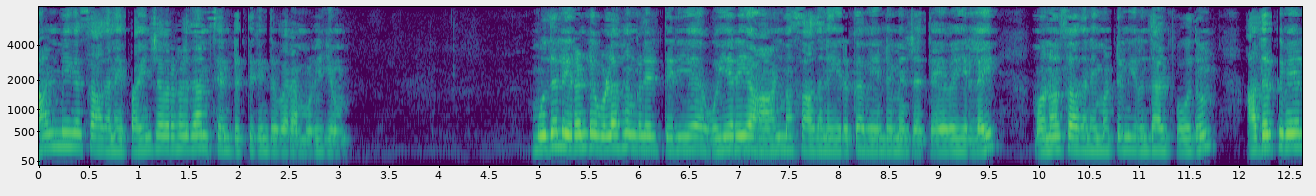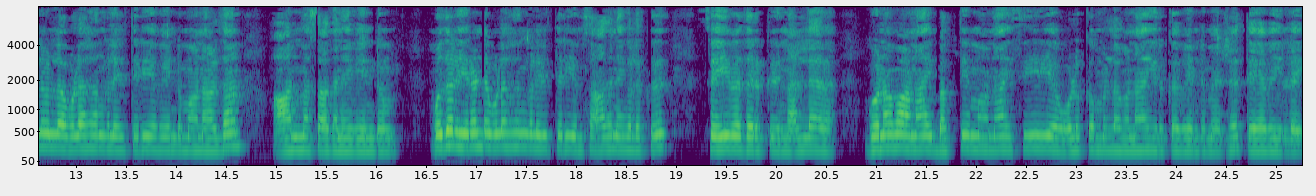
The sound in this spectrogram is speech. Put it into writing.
ஆன்மீக சாதனை பயின்றவர்கள்தான் சென்று திரிந்து வர முடியும். முதல் இரண்டு உலகங்களில் தெரிய உயரிய ஆன்ம சாதனை இருக்க வேண்டும் என்ற தேவையில்லை. மனோ சாதனை மட்டும் இருந்தால் போதும். அதற்கு மேலுள்ள உலகங்களில் தெரிய வேண்டுமானால்தான் ஆன்ம சாதனை வேண்டும். முதல் இரண்டு உலகங்களில் தெரியும் சாதனைகளுக்கு செய்வதற்கு நல்ல குணவானாய் பக்திமானாய் சீரிய ஒழுக்கமுள்ளவனாய் இருக்க வேண்டும் என்ற தேவையில்லை.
